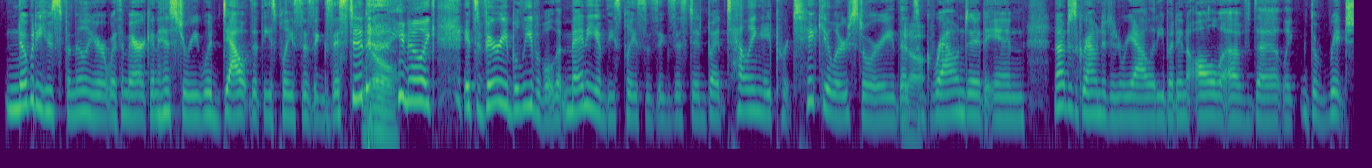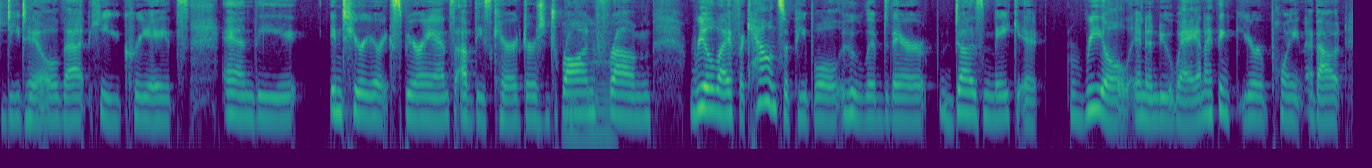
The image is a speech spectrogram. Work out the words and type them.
nobody who's familiar with American history would doubt that these places existed. you know, like it's very believable that many of these places existed, but telling a particular story that's Yeah. grounded in not just grounded in reality, but in all of the like the rich detail that he creates and the interior experience of these characters drawn mm-hmm. from real life accounts of people who lived there does make it real in a new way. And I think your point about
